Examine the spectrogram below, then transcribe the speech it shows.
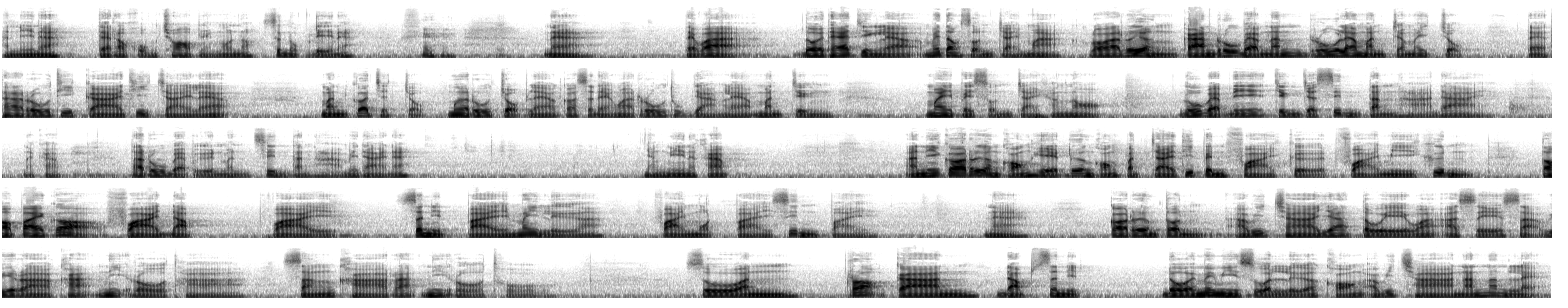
อันนี้นะ แต่เราคงชอบอย่างงี้นเนาะสนุกดีนะนะ แต่ว่าโดยแท้จริงแล้วไม่ต้องสนใจมาก เพราะว่าเรื่องการรู้แบบนั้นรู้แล้วมันจะไม่จบ แต่ถ้ารู้ที่กายที่ใจแล้ว มันก็จะจบเมื่อรู้จบแล้วก็แสดงว่ารู้ทุกอย่างแล้ว มันจึงไม่ไปสนใจข้างนอก รู้แบบนี้จึงจะสิ้นตัณหาได้นะครับ ถ้ารู้แบบอื่นมันสิ้นตัณหาไม่ได้นะ อย่างนี้นะครับ อันนี้ก็เรื่องของเหตุเรื่องของปัจจัยที่เป็นฝ่ายเกิดฝ่ายมีขึ้น ต่อไปก็ฝ่ายดับฝ่ายสนิทไปไม่เหลือ ฝ่ายหมดไปสิ้นไปนะก็เริ่มต้นอวิชชายะตเววะอเสสวิราคะนิโรธา สังขาระนิโรโท ส่วนเพราะการดับสนิทโดยไม่มีส่วนเหลือของอวิชชานั้นนั่นแหละ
